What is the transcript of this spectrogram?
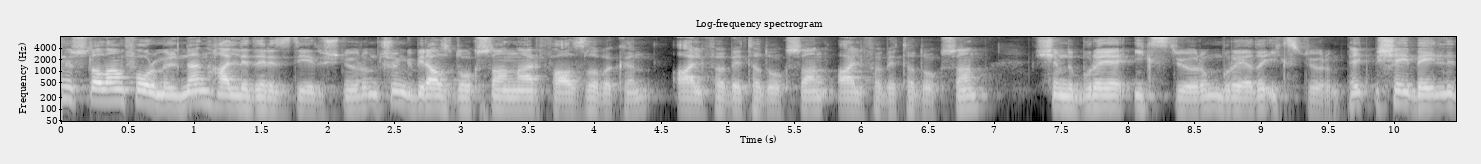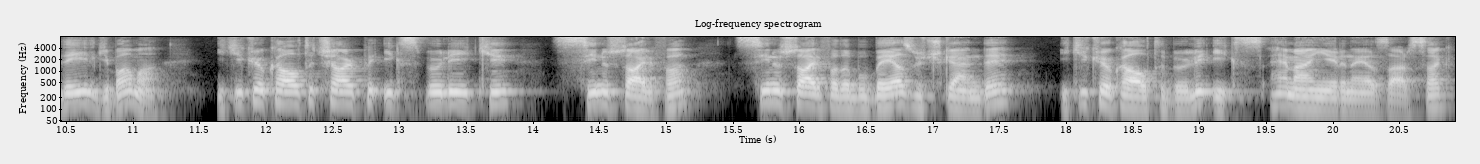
Sinüs alan formülünden hallederiz diye düşünüyorum. Çünkü biraz 90'lar fazla bakın. Alfa beta 90, alfa beta 90. Şimdi buraya x diyorum, buraya da x diyorum. Pek bir şey belli değil gibi ama 2 kök 6 çarpı x bölü 2 sinüs alfa. Sinüs alfa da bu beyaz üçgende 2 kök 6 bölü x. Hemen yerine yazarsak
